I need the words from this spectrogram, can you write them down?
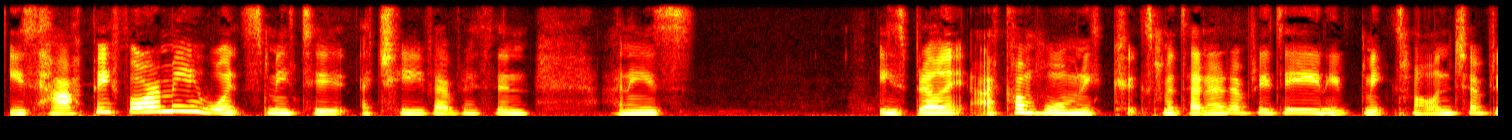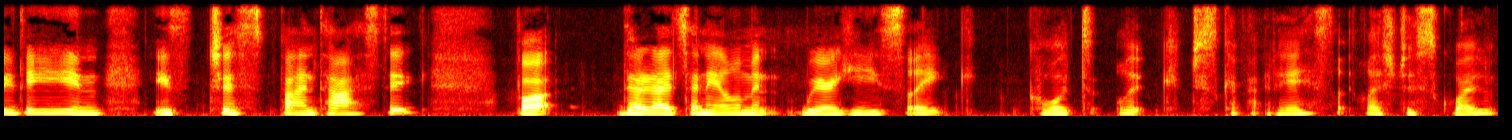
he's happy for me wants me to achieve everything and he's he's brilliant. I come home and he cooks my dinner every day and he makes my lunch every day and he's just fantastic. But there is an element where he's like, God, look, just give it a rest. Like, let's just go out,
